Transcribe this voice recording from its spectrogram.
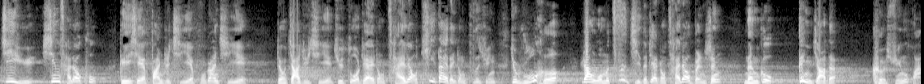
基于新材料库，给一些纺织企业、服装企业。这种家居企业去做这样一种材料替代的一种咨询，就如何让我们自己的这样一种材料本身能够更加的可循环、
